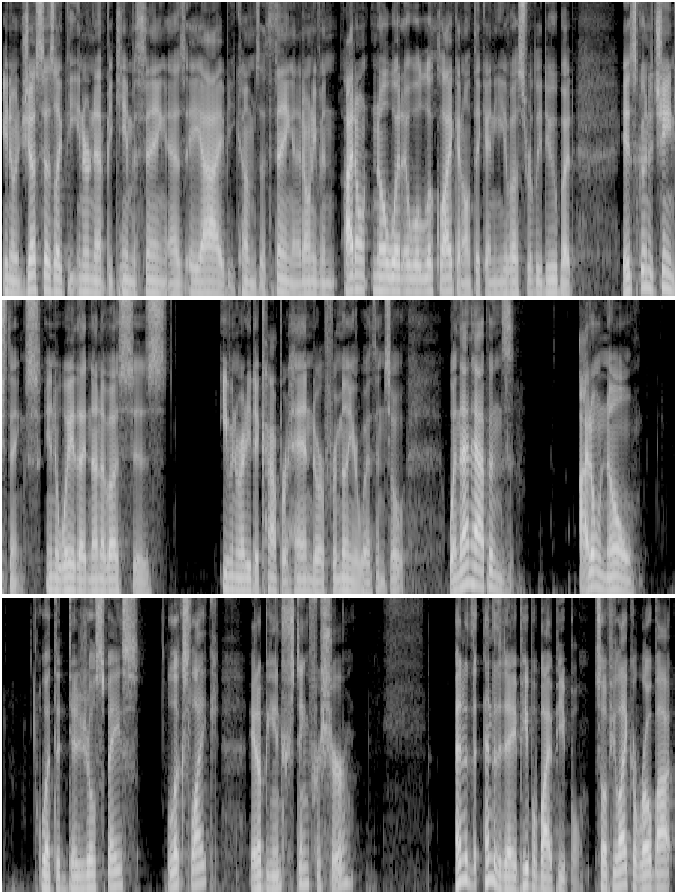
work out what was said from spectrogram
you know, just as like the internet became a thing, as AI becomes a thing, and I don't even I don't know what it will look like. I don't think any of us really do, but it's going to change things in a way that none of us is even ready to comprehend or familiar with. And so when that happens, I don't know what the digital space looks like. It'll be interesting for sure. End of the end of the day, people buy people. So if you like a robot,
